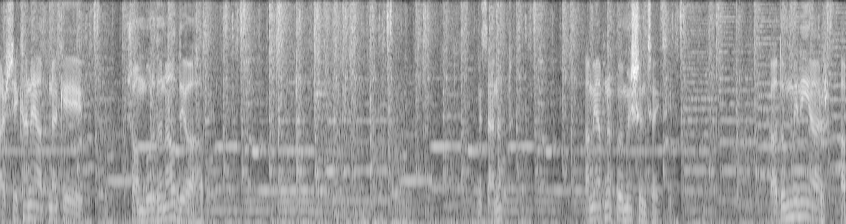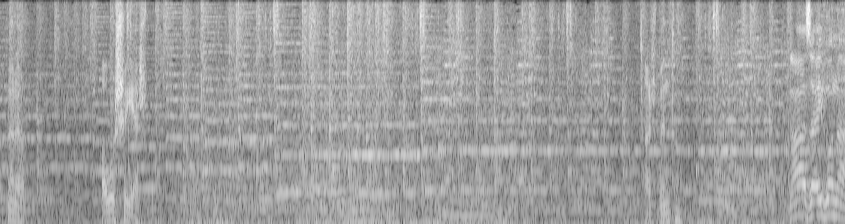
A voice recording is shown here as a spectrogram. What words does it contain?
আর সেখানে আপনাকে সম্বর্ধনাও দেওয়া হবে। মিস অ্যানট আমি আপনার পারমিশন চাইছি। কাদম্বিনী আর আপনারা অবশ্যই আসবেন। আসবেন তো? না যাইব না।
